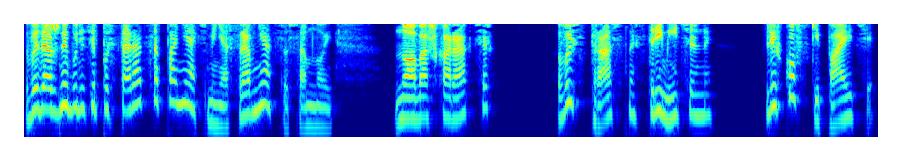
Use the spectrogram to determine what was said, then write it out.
Вы должны будете постараться понять меня, сравняться со мной. Ну а ваш характер? Вы страстны, стремительны, легко вскипаете.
